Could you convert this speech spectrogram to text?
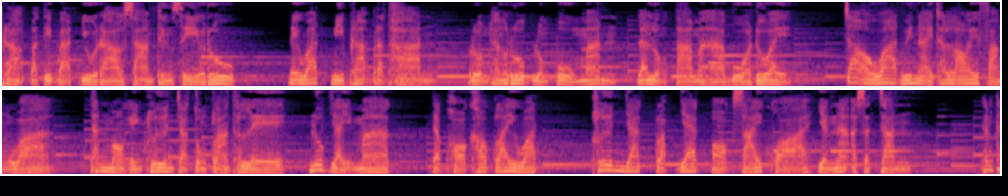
พระปฏิบัติอยู่ราวสามถึงสี่รูป ในวัดมีพระประธาน รวมทั้งรูปหลวงปู่มั่น และหลวงตามหาบัวด้วย เจ้าอาวาสวินัยท่านเล่าให้ฟังว่า ท่านมองเห็นคลื่นจากตรงกลางทะเล ลูกใหญ่มาก แต่พอเข้าใกล้วัด คลื่นยักษ์กลับแยกออกซ้ายขวาอย่างน่าอัศจรรย์ ทั้งๆท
